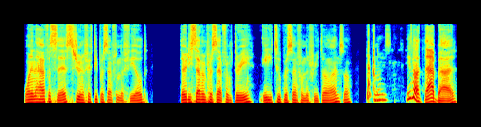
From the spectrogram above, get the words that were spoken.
one and a half assists, shooting 50 percent from the field, 37 percent from three, 82 percent from the free throw line. So you know, he's he's not that bad.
